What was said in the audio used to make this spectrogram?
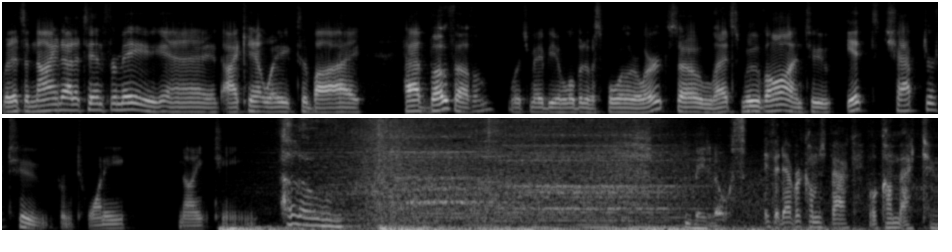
But it's a nine out of ten for me, and I can't wait to buy have both of them, which may be a little bit of a spoiler alert. So let's move on to It Chapter 2 from 2019. Hello. You made an oath. If it ever comes back, we'll come back too.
